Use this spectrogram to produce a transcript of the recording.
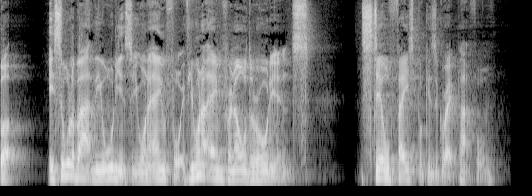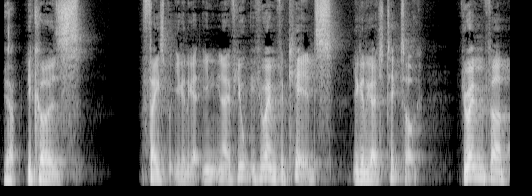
But it's all about the audience that you want to aim for. If you want to aim for an older audience, still Facebook is a great platform Yeah. because Facebook you're going to get you, you know if you if you're aiming for kids, you're going to go to TikTok. If you're aiming for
